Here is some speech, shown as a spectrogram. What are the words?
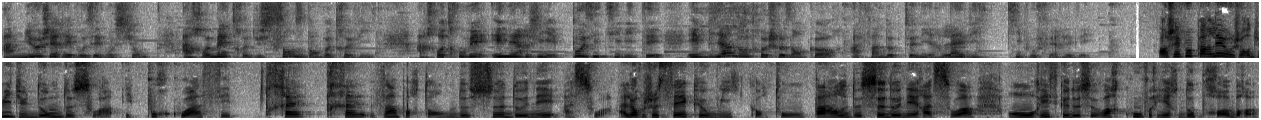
à mieux gérer vos émotions, à remettre du sens dans votre vie, à retrouver énergie et positivité et bien d'autres choses encore afin d'obtenir la vie qui vous fait rêver. Alors je vais vous parler aujourd'hui du don de soi et pourquoi c'est très très important de se donner à soi. Alors je sais que oui, quand on parle de se donner à soi, on risque de se voir couvrir d'opprobre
